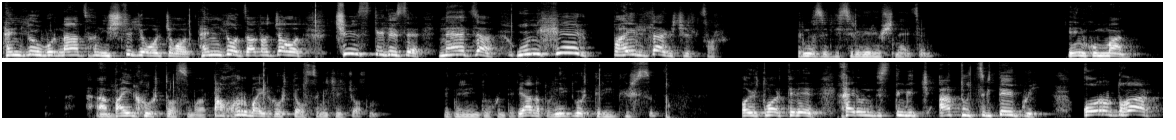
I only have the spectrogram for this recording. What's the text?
тань лөө бүр наазах нь ишлэл явуулж байгаа бол тань лөө залгаж байгаа бол чин сэтгэлээсээ найзаа үнэхээр баярлаа гэж хэлцуур. Тэрнээс л эсрэгээр биш найз байна. Энэ хүн маань баяр хөөртэй болсон байгаа. Давхар баяр хөөртэй болсон гэж хэлж болно. Бидний энэ түүхэн дээр. Яг нь нэгдүгээр тэр эдгэрсэн. Хоёрдугаар тэрээр харь үндэстэн гэж ад үзэгдээгүй. Гуравдугаар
